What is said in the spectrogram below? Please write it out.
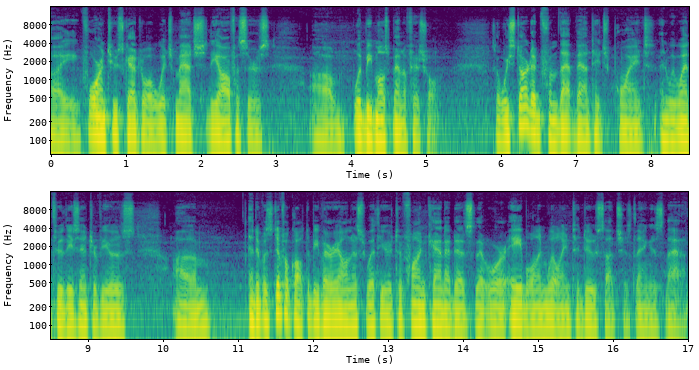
a four and two schedule, which matched the officers, um, would be most beneficial. So we started from that vantage point, and we went through these interviews. Um, and it was difficult, to be very honest with you, to find candidates that were able and willing to do such a thing as that.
